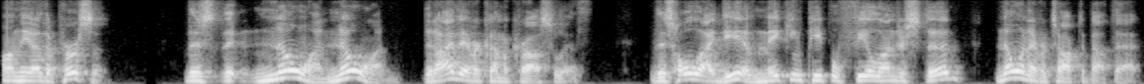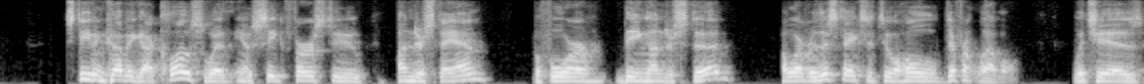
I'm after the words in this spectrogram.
on the other person. This that no one, no one that I've ever come across with this whole idea of making people feel understood, no one ever talked about that. Stephen Covey got close with, you know, seek first to understand before being understood. However, this takes it to a whole different level, which is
